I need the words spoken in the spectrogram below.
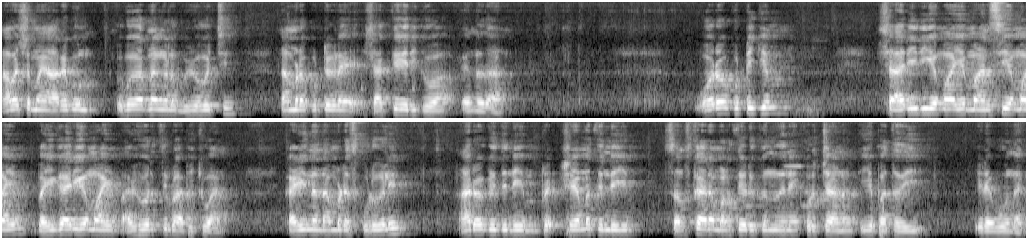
ആവശ്യമായ അറിവും ഉപകരണങ്ങളും ഉപയോഗിച്ച് നമ്മുടെ കുട്ടികളെ ശാക്തീകരിക്കുക എന്നതാണ്. ഓരോ കുട്ടിക്കും ശാരീരികമായും മാനസികമായും വൈകാരികമായും അഭിവൃദ്ധി പ്രാപിക്കുവാൻ കഴിയുന്ന നമ്മുടെ സ്കൂളുകളിൽ ആരോഗ്യത്തിന്റെയും ക്ഷേമത്തിന്റെയും സംസ്കാരം വളർത്തിയെടുക്കുന്നതിനെ കുറിച്ചാണ് ഈ പദ്ധതി ഊന്നൽ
